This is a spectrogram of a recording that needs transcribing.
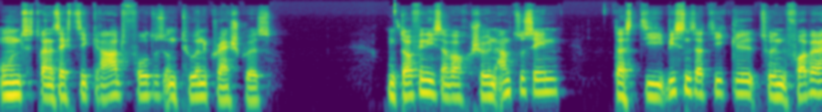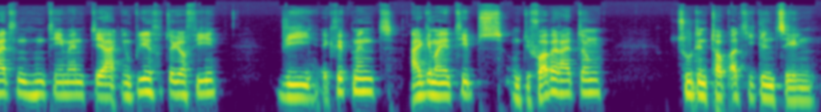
und 360 Grad Fotos und Touren Crashkurs. Und da finde ich es einfach schön anzusehen, dass die Wissensartikel zu den vorbereitenden Themen der Immobilienfotografie wie Equipment, allgemeine Tipps und die Vorbereitung zu den Top-Artikeln zählen.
